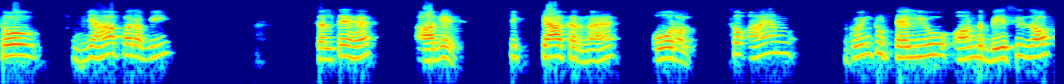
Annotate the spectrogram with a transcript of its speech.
so so, यहाँ पर अभी चलते हैं आगे कि क्या करना है ओवरऑल सो आई एम गोइंग टू टेल यू ऑन द बेसिस ऑफ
